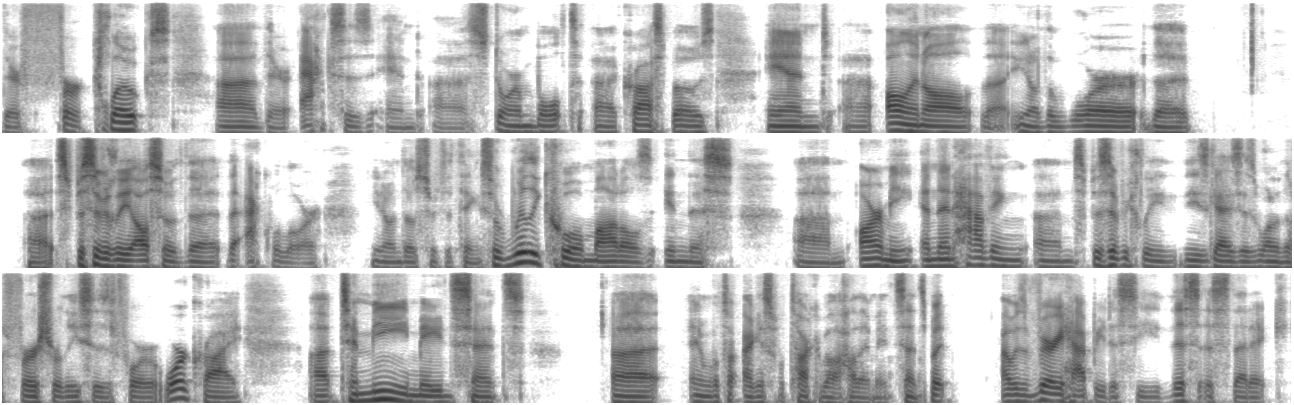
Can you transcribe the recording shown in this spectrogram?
their fur cloaks, uh, their axes and uh, stormbolt uh, crossbows, and uh, all in all, you know the war, the uh, specifically also the the aquilor, you know, and those sorts of things. So really cool models in this um, army, and then having um, specifically these guys as one of the first releases for Warcry, uh, to me made sense. and we'll talk, I guess we'll talk about how that made sense, but I was very happy to see this aesthetic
